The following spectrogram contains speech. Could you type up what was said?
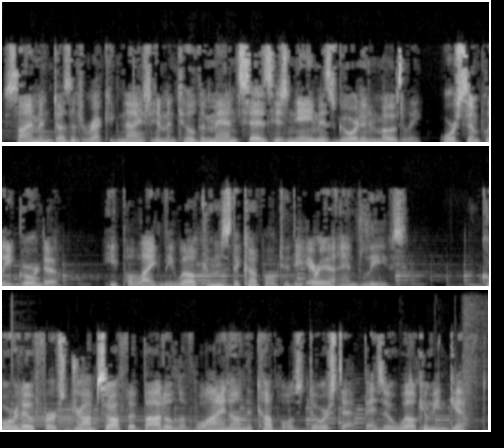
Simon doesn't recognize him until the man says his name is Gordon Mosley, or simply Gordo. He politely welcomes the couple to the area and leaves. Gordo first drops off a bottle of wine on the couple's doorstep as a welcoming gift.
